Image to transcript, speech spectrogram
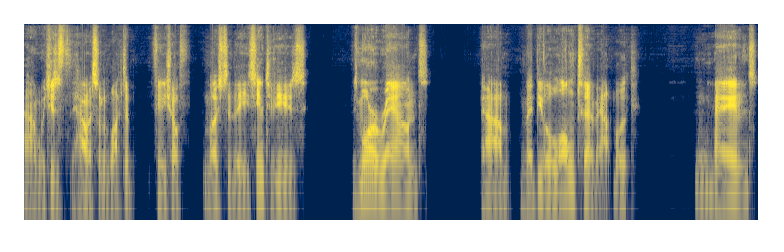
um, which is how I sort of like to finish off most of these interviews, is more around um, maybe the long term outlook. Mm. And,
